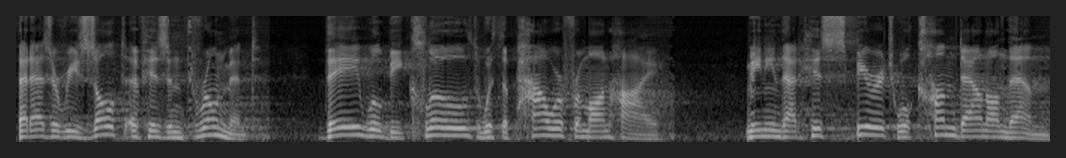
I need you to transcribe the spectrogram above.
that as a result of his enthronement, they will be clothed with the power from on high, meaning that his spirit will come down on them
